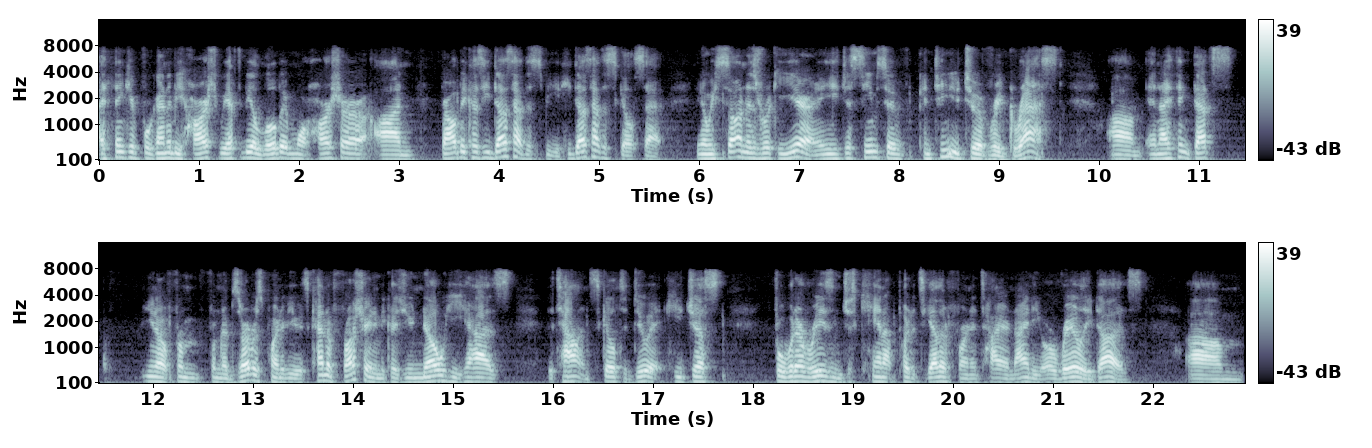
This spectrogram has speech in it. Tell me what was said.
I think if we're going to be harsh, we have to be a little bit more harsher on Farrell because he does have the speed, he does have the skill set. You know, we saw in his rookie year, and he just seems to have continued to have regressed. Um, and I think that's, you know, from from an observer's point of view, it's kind of frustrating because you know he has the talent and skill to do it. He just, for whatever reason, just cannot put it together for an entire 90, or rarely does. Um,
